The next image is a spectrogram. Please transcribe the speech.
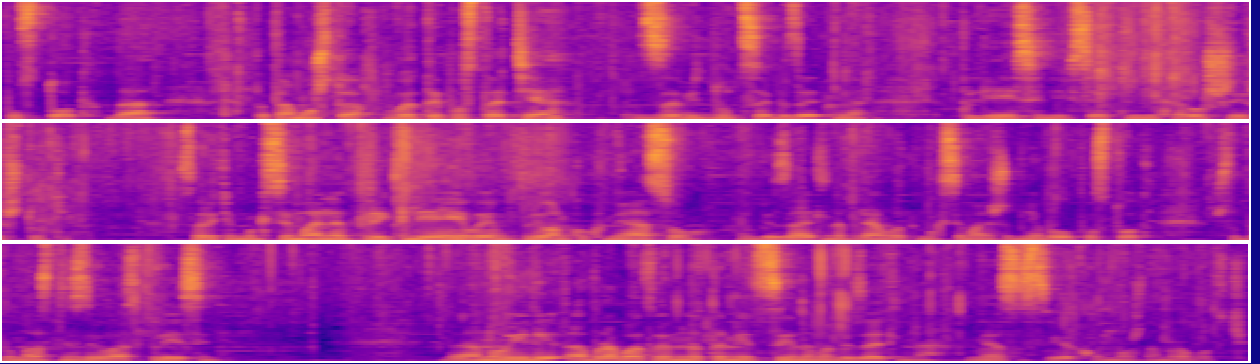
пустот, да, потому что в этой пустоте заведутся обязательно плесени, всякие нехорошие штуки. Смотрите, максимально приклеиваем пленку к мясу, обязательно прям вот максимально, чтобы не было пустот, чтобы у нас не завелась плесень. Да, ну или обрабатываем натомицином обязательно, мясо сверху можно обработать.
